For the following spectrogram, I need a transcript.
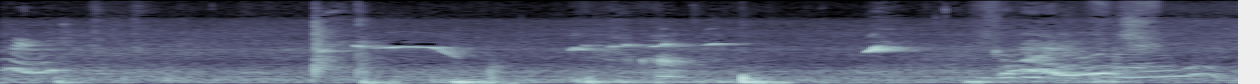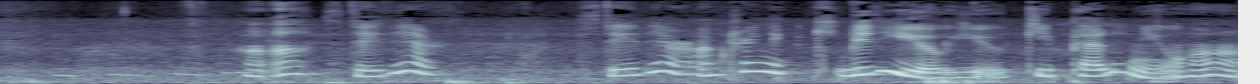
Come here, Moochie. Come on, Mooch. Uh-uh, stay there. Stay there. I'm trying to video you. Keep petting you, huh?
